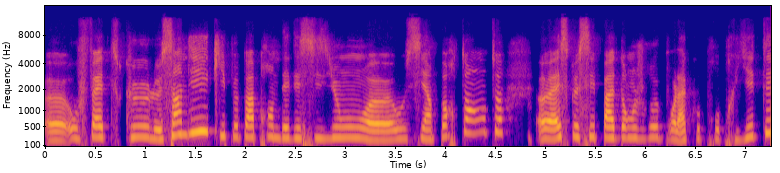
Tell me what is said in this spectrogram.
au fait que le syndic, il ne peut pas prendre des décisions aussi importantes. Est-ce que ce n'est pas dangereux pour la copropriété?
